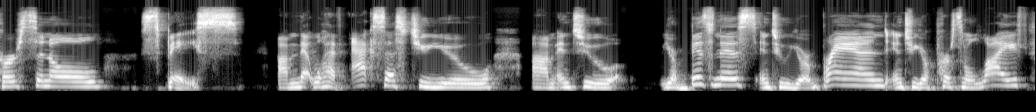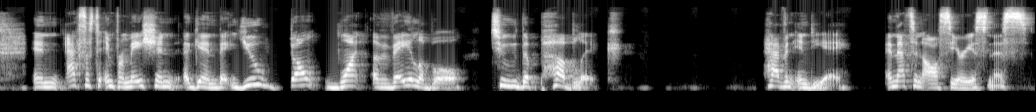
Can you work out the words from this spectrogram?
personal space um, that will have access to you um, and to your business, into your brand, into your personal life, and access to information, again, that you don't want available to the public. Have an NDA. And that's in all seriousness.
